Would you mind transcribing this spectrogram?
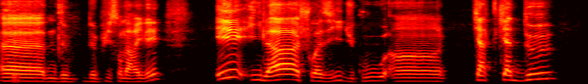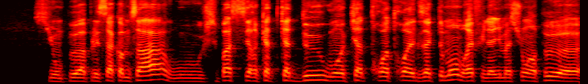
de, depuis son arrivée? Et il a choisi du coup un 4-4-2, si on peut appeler ça comme ça, ou je sais pas si c'est un 4-4-2 ou un 4-3-3 exactement. Bref, une animation un peu, euh,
